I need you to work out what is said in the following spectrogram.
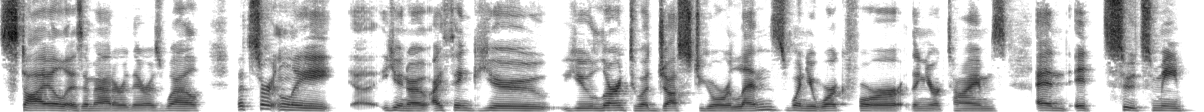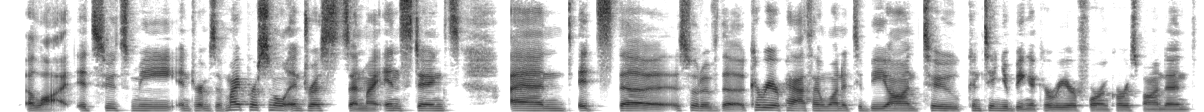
Style is a matter there as well. But certainly uh, you know i think you you learn to adjust your lens when you work for the new york times and it suits me a lot. It suits me in terms of my personal interests and my instincts and it's the sort of the career path i wanted to be on to continue being a career foreign correspondent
